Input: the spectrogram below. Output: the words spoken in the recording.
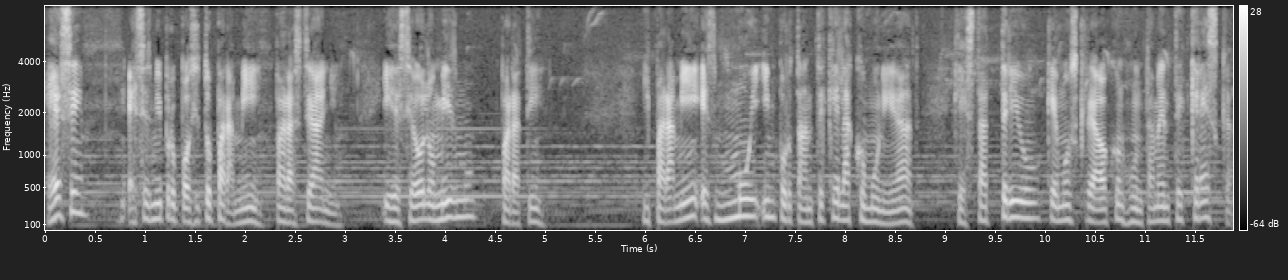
Ese, ese es mi propósito para mí, para este año. Y deseo lo mismo para ti. Y para mí es muy importante que la comunidad, que esta tribu que hemos creado conjuntamente crezca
